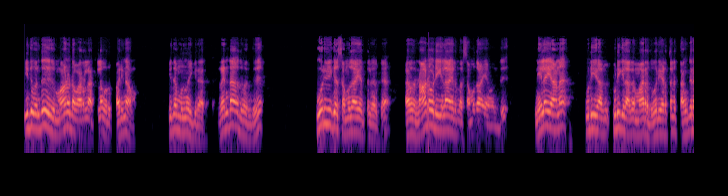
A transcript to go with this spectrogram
இது வந்து மானுட வரலாற்றுல ஒரு பரிணாமம். இதை முன்வைக்கிறார். ரெண்டாவது வந்து பூர்வீக சமுதாயத்துல இருக்க அதாவது நாடோடிகளா இருந்த சமுதாயம் வந்து நிலையான குடியாக குடிகளாக மாறுறது. ஒரு இடத்துல தங்குற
